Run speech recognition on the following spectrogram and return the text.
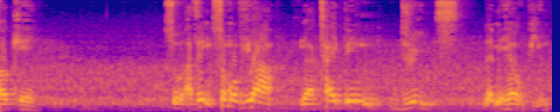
Okay. So I think some of you are you are typing dreams. Let me help you.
